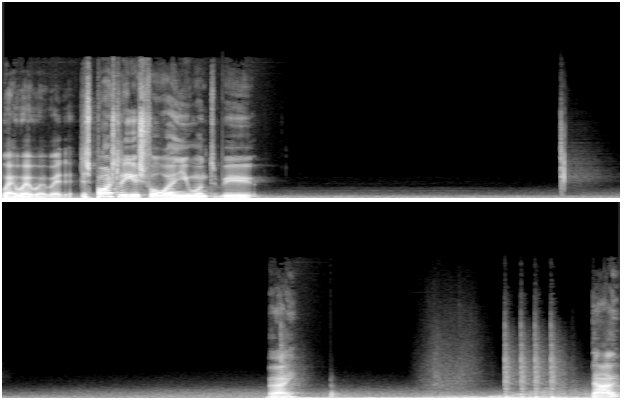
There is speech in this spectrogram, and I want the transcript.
Wait, wait, wait, wait. It's partially useful when you want to be... Right. Now.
